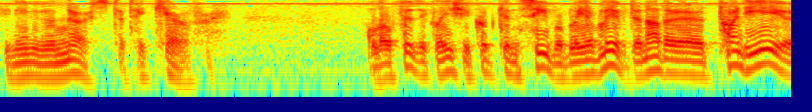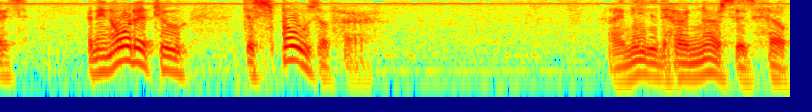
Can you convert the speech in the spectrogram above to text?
she needed a nurse to take care of her. Although physically she could conceivably have lived another 20 years. And in order to dispose of her. I needed her nurse's help.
